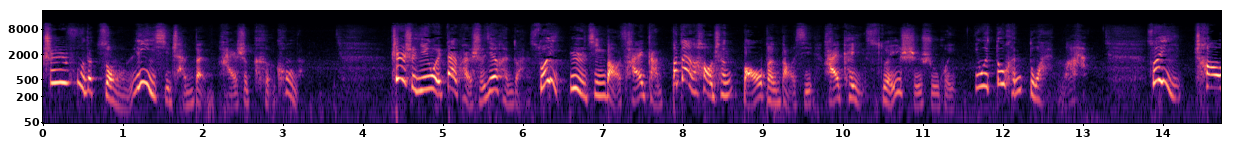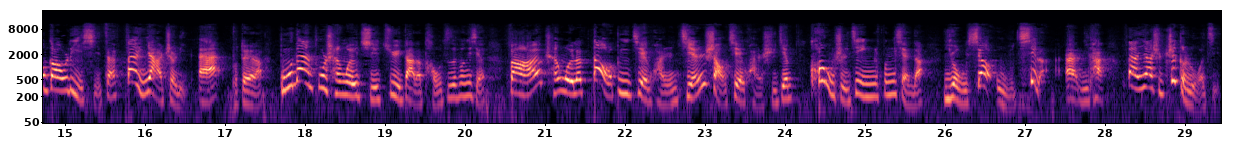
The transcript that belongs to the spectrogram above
支付的总利息成本还是可控的。正是因为贷款时间很短，所以日金宝才敢不但号称保本保息，还可以随时赎回，因为都很短嘛。所以超高利息在泛亚这里，哎，不对了，不但不成为其巨大的投资风险，反而成为了倒逼借款人减少借款时间、控制经营风险的有效武器了。哎，你看泛亚是这个逻辑。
